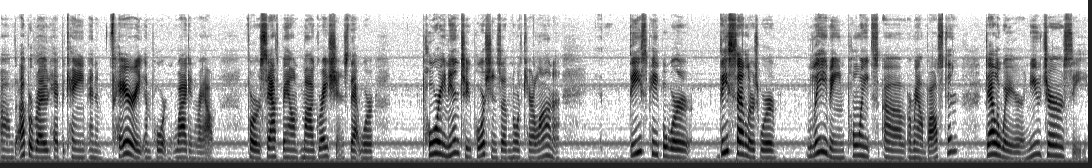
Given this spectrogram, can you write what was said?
um, the upper road had become a very important wagon route for southbound migrations that were pouring into portions of North Carolina. These people were, these settlers were leaving points uh, around Boston, Delaware, New Jersey,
